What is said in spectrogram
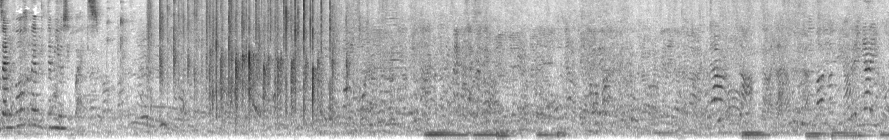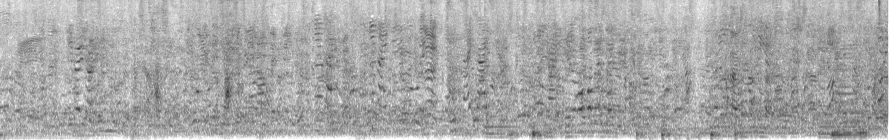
Dan zijn de volgende de Music Bites.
